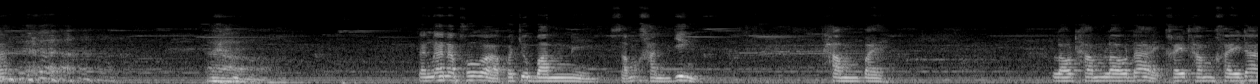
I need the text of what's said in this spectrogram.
นะอ๋อดังนั้นนะเพราะว่าปัจจุบันนี่สำคัญยิ่ง ทำไป เราทำเราได้ ใครทำใครได้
